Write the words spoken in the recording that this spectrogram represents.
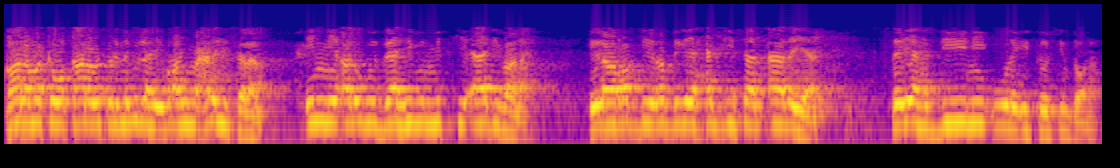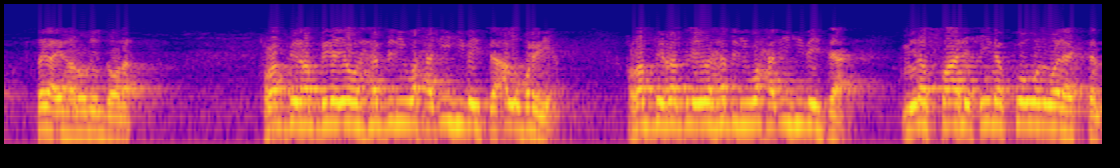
qaala marka wa qaala wuxuu uhi nabiy llaahi ibraahim calayhi salaam innii anigu daahibun midkii aadi baan ahay. Ilaa rabbii rabbigay xaggiisaan aadayaa sayahdiinii wuuna i toosin doonaa isagaa i hanuunin doona. Rabbi rabbigayow hablii waxaad ii hibaysaa allu baryaya rabbi rabbigayow hablii waxaad ii hibaysaa min asaalixiina kuwa wan wanaagsan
